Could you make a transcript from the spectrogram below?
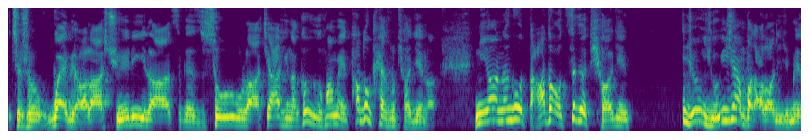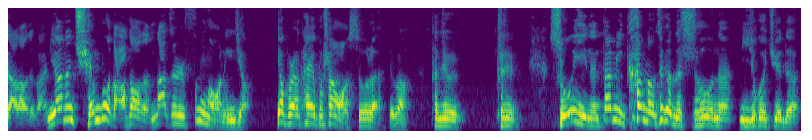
就是外表啦、学历啦、这个收入啦、家庭啦各个方面，他都开出条件了，你要能够达到这个条件。有有一项不达到，你就没达到，对吧？你要能全部达到的，那真是凤毛麟角，要不然他也不上网搜了，对吧？他就他就，所以呢，当你看到这个的时候呢，你就会觉得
